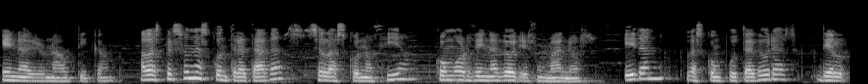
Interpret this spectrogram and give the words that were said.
en aeronáutica. A las personas contratadas se las conocía como ordenadores humanos. Eran las computadoras del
